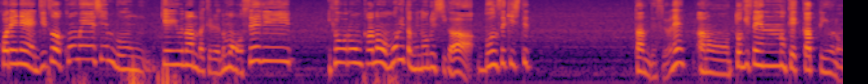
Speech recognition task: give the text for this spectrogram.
これね実は公明新聞経由なんだけれども政治評論家の森田稔氏が分析してたんですよね。あの都議選の結果っていうのを。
